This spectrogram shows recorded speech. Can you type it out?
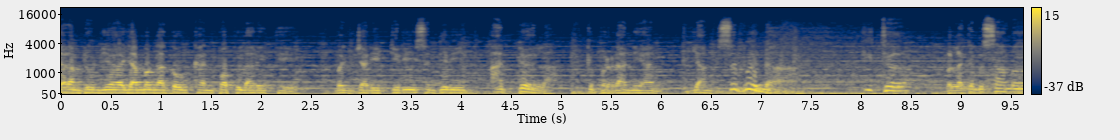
Dalam dunia yang mengagungkan populariti, menjadi diri sendiri adalah keberanian yang sebenar. Kita belajar bersama,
